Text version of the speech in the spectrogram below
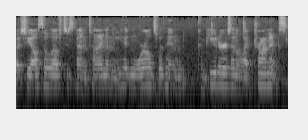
But she also loves to spend time in the hidden worlds within computers and electronics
